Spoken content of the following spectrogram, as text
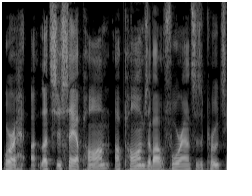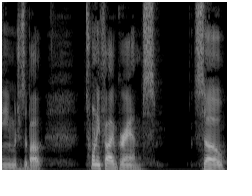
or a, uh, let's just say a palm. A palm's about four ounces of protein, which is about 25 grams. So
